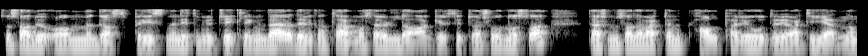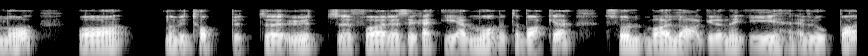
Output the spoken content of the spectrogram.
Så sa du om gassprisene, litt om utviklingen der. og Det vi kan ta med oss, er jo lagersituasjonen også. Det er som du sa, det har vært en kald periode vi har vært igjennom nå. og når vi toppet eh, ut for ca. én måned tilbake, så var lagrene i Europa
